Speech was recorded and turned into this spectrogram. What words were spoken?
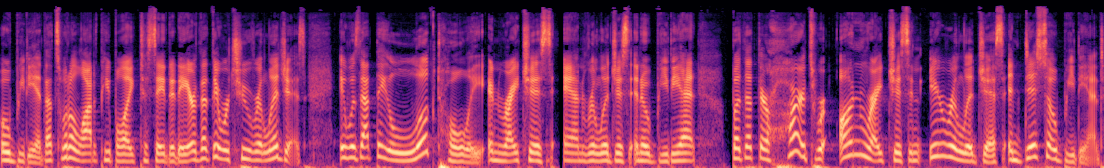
obedient. That's what a lot of people like to say today, or that they were too religious. It was that they looked holy and righteous and religious and obedient, but that their hearts were unrighteous and irreligious and disobedient.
